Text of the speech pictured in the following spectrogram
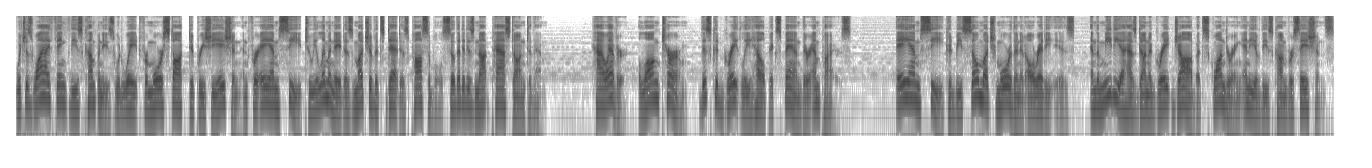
which is why I think these companies would wait for more stock depreciation and for AMC to eliminate as much of its debt as possible so that it is not passed on to them. However, long term, this could greatly help expand their empires. AMC could be so much more than it already is, and the media has done a great job at squandering any of these conversations.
